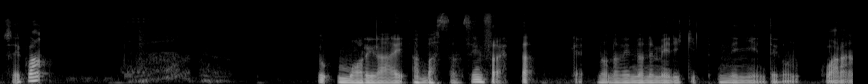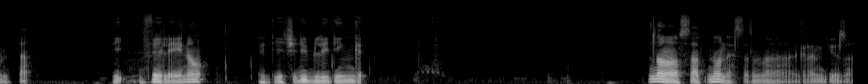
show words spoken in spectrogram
Sei qua. Tu morirai abbastanza in fretta, perché non avendo né medikit né niente con 40 di veleno e 10 di bleeding No, no, sta- non è stata una grandiosa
